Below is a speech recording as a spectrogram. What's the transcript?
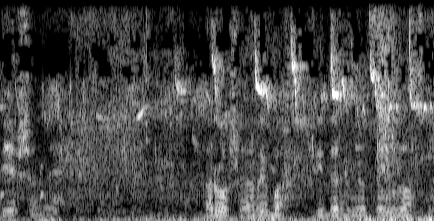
бешеное. Хорошая рыба. Фидер гнется ужасно.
